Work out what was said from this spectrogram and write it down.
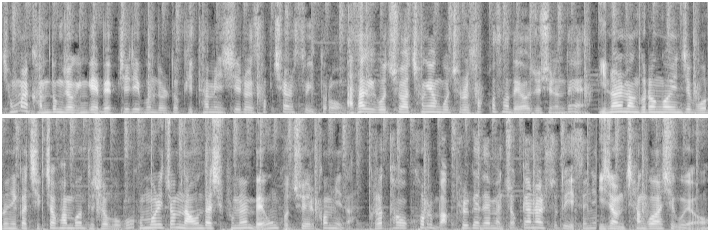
정말 감동적인 게 맵찔이 분들도 비타민C를 섭취할 수 있도록 아삭이 고추와 청양고추를 섞어서 내어주시는데 이날만 그런 거인지 모르니까 직접 한번 드셔보고 콧물이 좀 나온다 싶으면 매운 고추일 겁니다 그렇다고 코를 막 풀게 되면 쫓겨날 수도 있으니 이 점 참고하시고요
